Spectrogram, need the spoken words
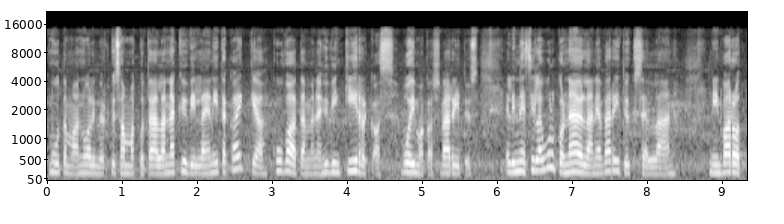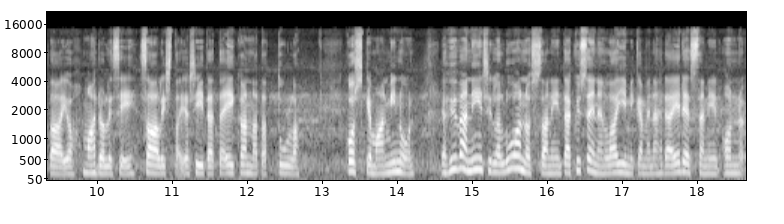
muutama nuolimyrkkysammakko täällä näkyvillä ja niitä kaikkia kuvaa tämmöinen hyvin kirkas, voimakas väritys. Eli ne sillä ulkonäöllään ja värityksellään niin varoittaa jo mahdollisia saalistajia siitä, että ei kannata tulla koskemaan minuun. Ja hyvä niin, sillä luonnossa niin tämä kyseinen laji, mikä me nähdään edessä, niin on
